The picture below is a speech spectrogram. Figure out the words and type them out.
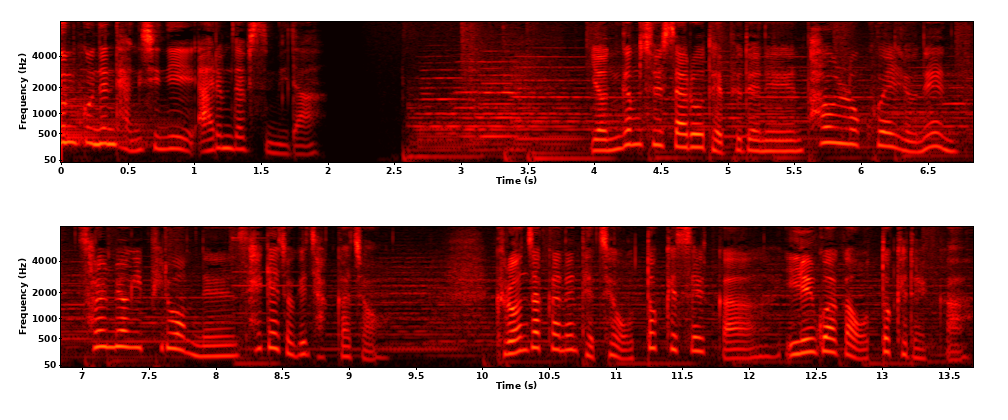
꿈꾸는 당신이 아름답습니다. 연금술사로 대표되는 파울로 코엘료는 설명이 필요 없는 세계적인 작가죠. 그런 작가는 대체 어떻게 쓸까? 일과가 어떻게 될까?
